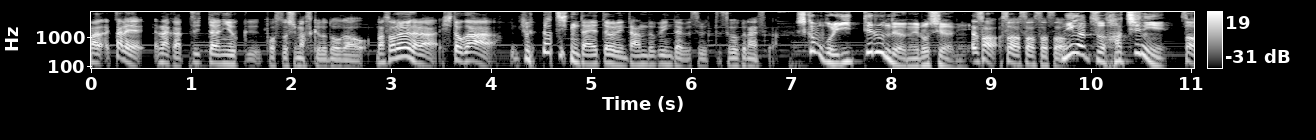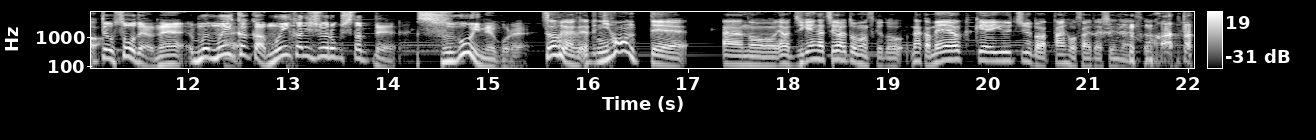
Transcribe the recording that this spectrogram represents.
まあ彼、なんか Twitter によくポストしますけど動画を。まあそのような人が、プーチン大統領に単独インタビューするってすごくないですか？しかもこれ言ってるんだよね、ロシアに。そうそうそうそうそう。2月8に、そうでそうだよね。む6日か、6日に収録したって、すごいね、これ。すごくないですかで日本って、あの、やっぱ次元が違うと思うんですけど、なんか迷惑系 YouTuber 逮捕されたりしてるんじゃないですか。まあ確か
